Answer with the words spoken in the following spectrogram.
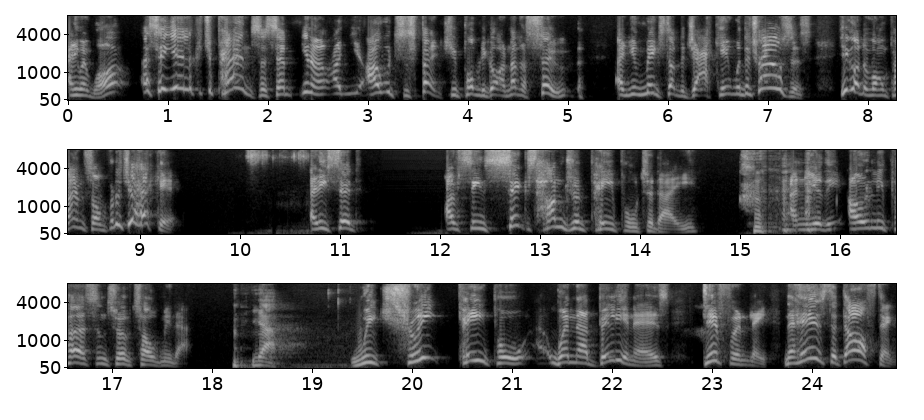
And he went, what? I said, yeah, look at your pants. I said, you know, I, I would suspect you've probably got another suit and you've mixed up the jacket with the trousers. You got the wrong pants on for the jacket. And he said, I've seen 600 people today, and you're the only person to have told me that. Yeah. We treat people when they're billionaires differently. Now, here's the daft thing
